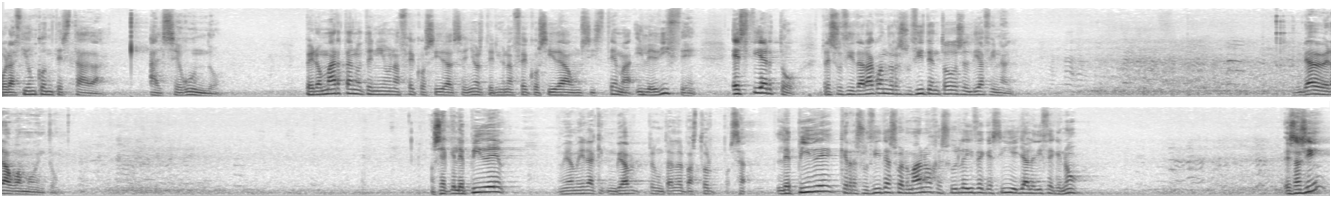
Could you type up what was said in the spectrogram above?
Oración contestada al segundo. Pero Marta no tenía una fe cosida al Señor, tenía una fe cosida a un sistema. Y le dice, es cierto, resucitará cuando resuciten todos el día final. Voy a beber agua un momento. O sea que le pide, voy a, mirar aquí, voy a preguntarle al pastor, le pide que resucite a su hermano, Jesús le dice que sí y ella le dice que no. ¿Es así?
